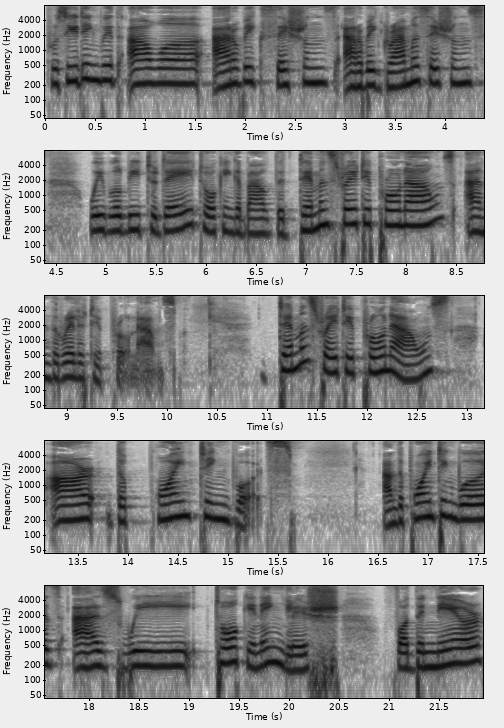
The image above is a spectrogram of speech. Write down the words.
Proceeding with our Arabic sessions, Arabic grammar sessions, we will be today talking about the demonstrative pronouns and the relative pronouns. Demonstrative pronouns are the pointing words. And the pointing words, as we talk in English, for the near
